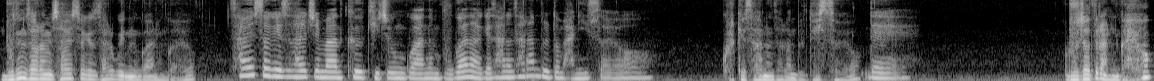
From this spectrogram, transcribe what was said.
모든 사람이 사회 속에서 살고 있는 거 아닌가요? 사회 속에서 살지만 그 기준과는 무관하게 사는 사람들도 많이 있어요. 그렇게 사는 사람들도 있어요. 네. 루저들 아닌가요?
